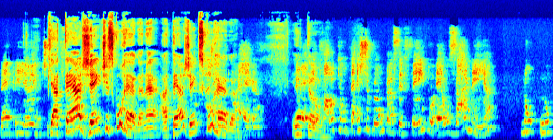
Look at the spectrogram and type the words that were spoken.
né, brilhantes. Que até a gente escorrega, né? Até a gente escorrega. A gente escorrega. Então. É, eu falo que um teste bom para ser feito é usar meia no, no,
